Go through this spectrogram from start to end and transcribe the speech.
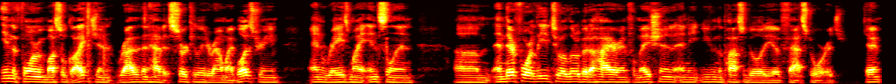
in the form of muscle glycogen rather than have it circulate around my bloodstream and raise my insulin um, and therefore lead to a little bit of higher inflammation and even the possibility of fat storage. Okay,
